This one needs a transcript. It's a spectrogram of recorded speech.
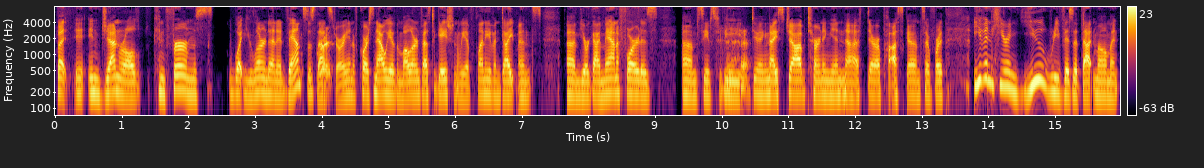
But in general, confirms what you learned and advances that right. story. And of course, now we have the Mueller investigation. We have plenty of indictments. Um, your guy Manafort is um, seems to be doing a nice job turning in uh, Deripaska and so forth. Even hearing you revisit that moment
